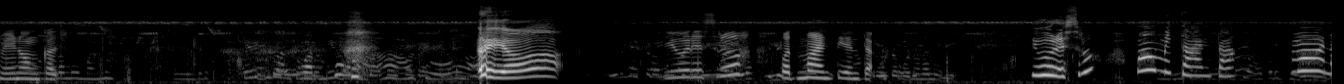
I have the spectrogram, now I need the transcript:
ವೇಣು ಅಂಕಲ್. ಅಯ್ಯೋ. ಇವ್ರ ಹೆಸರು ಪದ್ಮ ಆಂಟಿ ಅಂತ. ಇವ್ರ ಹೆಸರು ಮೌಮಿತಾ ಅಂತ. ಮೋನ.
